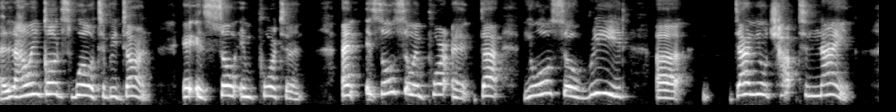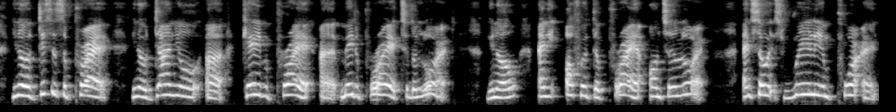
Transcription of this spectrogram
allowing God's will to be done. It is so important. And it's also important that you also read uh, Daniel chapter 9. You know, this is a prayer. You know, Daniel uh, gave a prayer, uh, made a prayer to the Lord, you know, and he offered the prayer unto the Lord. And so it's really important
